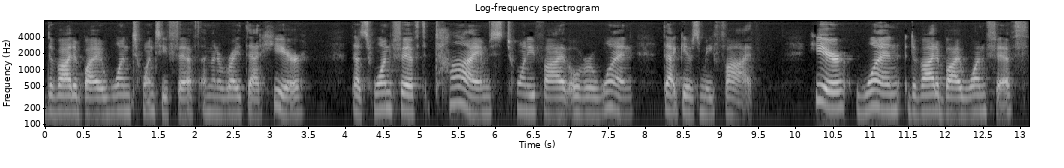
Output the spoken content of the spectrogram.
divided by 1 25th, I'm going to write that here. That's 1 fifth times 25 over 1. That gives me 5. Here, 1 divided by 1 fifth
